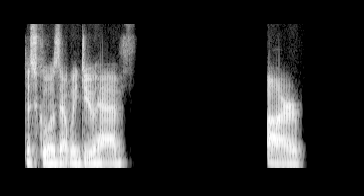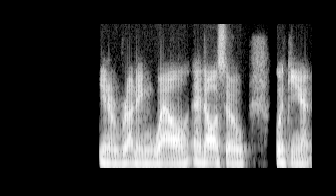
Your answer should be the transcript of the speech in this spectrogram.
the schools that we do have are you know running well and also looking at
